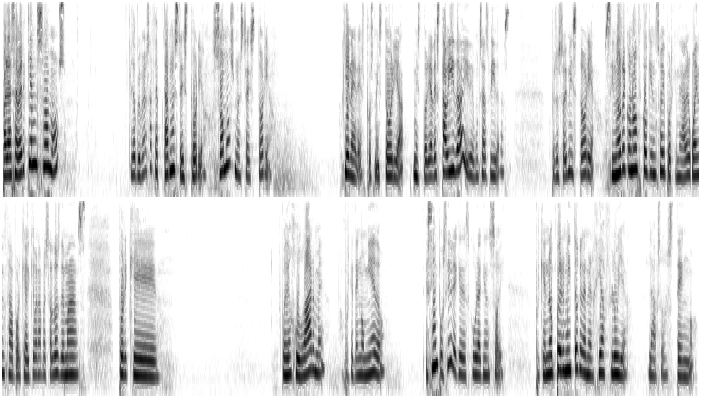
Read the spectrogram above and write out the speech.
Para saber quién somos, lo primero es aceptar nuestra historia. Somos nuestra historia. ¿Quién eres? Pues mi historia, mi historia de esta vida y de muchas vidas pero soy mi historia. Si no reconozco quién soy porque me da vergüenza, porque hay que van a pensar los demás, porque pueden juzgarme, porque tengo miedo, es imposible que descubra quién soy, porque no permito que la energía fluya, la sostengo.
